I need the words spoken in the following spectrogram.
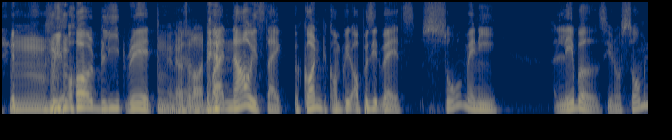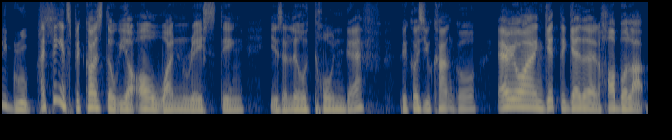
we all bleed red. Mm, there was a lot. But now it's like gone the complete opposite, where it's so many labels. You know, so many groups. I think it's because the we are all one race thing is a little tone deaf because you can't go everyone get together and hobble up.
